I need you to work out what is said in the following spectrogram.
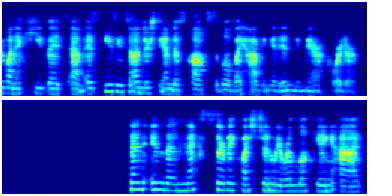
we want to keep it um, as easy to understand as possible by having it in numeric order. Then in the next survey question, we were looking at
